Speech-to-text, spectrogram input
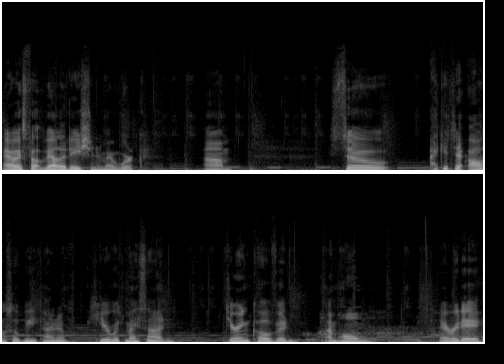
I always felt validation in my work. Um, so I get to also be kind of here with my son during COVID. I'm home every day.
